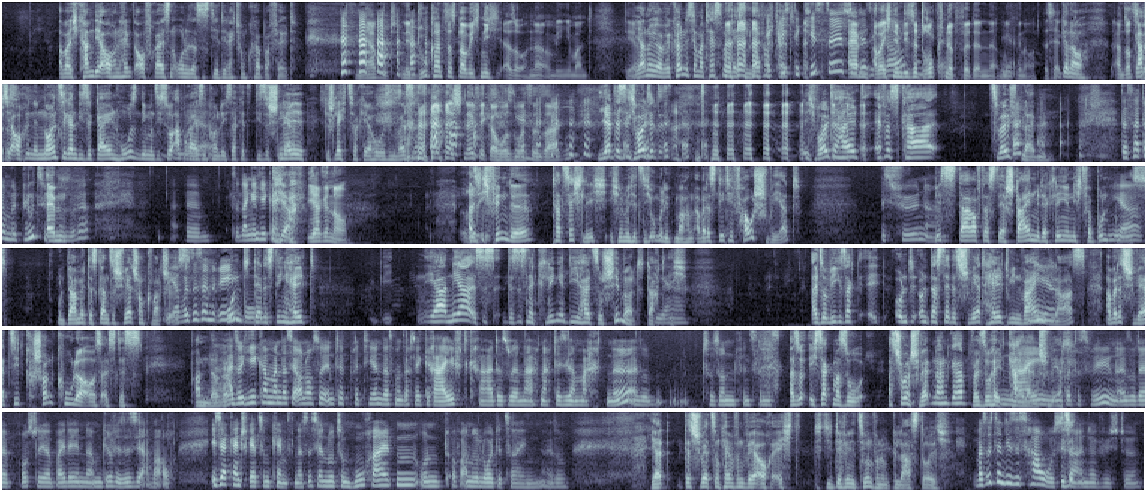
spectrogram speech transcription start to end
aber ich kann dir auch ein Hemd aufreißen, ohne dass es dir direkt vom Körper fällt. Ja gut, nee, du kannst das glaube ich nicht, also ne, irgendwie jemand, der. Ja, naja, wir können es ja mal testen beim nächsten live Er kriegt eine Kiste, ähm, aber ich nehme diese Druckknöpfe dann irgendwie, ja. genau. Das hätte, genau. Ansonsten Gab es ja auch in den 90ern diese geilen Hosen, die man sich so abreißen ja. konnte. Ich sag jetzt diese schnell Geschlechtsverkehrhosen, weißt du? Schnellfickerhosen, wolltest du sagen? Ja, das, ich wollte. ich wollte halt FSK 12 bleiben. Das hat doch mit Blut zu ähm, tun, ähm, oder? Ähm, solange hier kein. Ja, ja genau. Also ich finde, tatsächlich, ich will mich jetzt nicht unbeliebt machen, aber das DTV-Schwert ist schöner. Bis darauf, dass der Stein mit der Klinge nicht verbunden ja. ist. Und damit das ganze Schwert schon Quatsch ja, ist. Aber es ist. Und der das Ding hält. Ja, näher, es ist, das ist eine Klinge, die halt so schimmert, dachte ja. ich. Also, wie gesagt, äh, und, und dass der das Schwert hält wie ein Weinglas, aber das Schwert sieht schon cooler aus als das andere. Also hier kann man das ja auch noch so interpretieren, dass man sagt, er greift gerade so danach nach dieser Macht, ne? Also zur Sonnenfinsternis. Also ich sag mal so, hast du schon mal ein Schwert in der Hand gehabt? Weil so hält Nein, keiner ein Schwert. um Gottes Willen. Also da brauchst du ja beide Hände am Griff. Es ist ja aber auch, ist ja kein Schwert zum Kämpfen. Das ist ja nur zum Hochhalten und auf andere Leute zeigen. Also. Ja, das Schwert zum Kämpfen wäre auch echt die Definition von einem Glasdolch. Was ist denn dieses Haus ist da in der Wüste?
